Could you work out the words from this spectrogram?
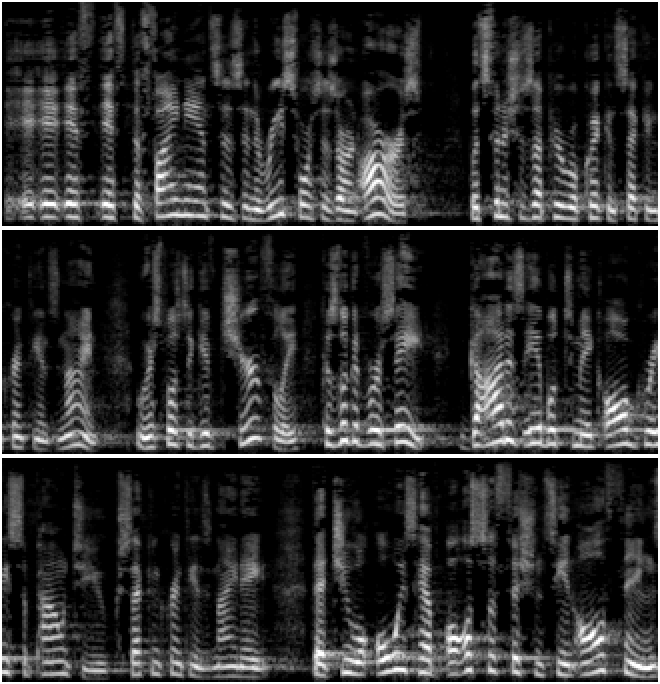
if, if the finances and the resources aren't ours, Let's finish this up here real quick in 2 Corinthians 9. We're supposed to give cheerfully, because look at verse 8. God is able to make all grace abound to you, 2 Corinthians 9 8, that you will always have all sufficiency in all things,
